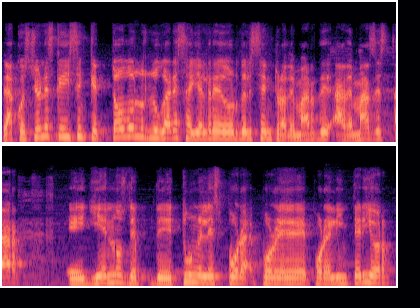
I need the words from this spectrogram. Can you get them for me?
La cuestión es que dicen que todos los lugares ahí alrededor del centro, además de, además de estar eh, llenos de, de túneles por, por, eh, por el interior,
